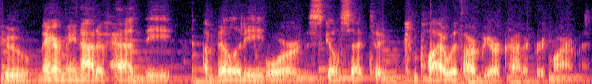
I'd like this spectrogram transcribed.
who may or may not have had the ability or skill set to comply with our bureaucratic requirement.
